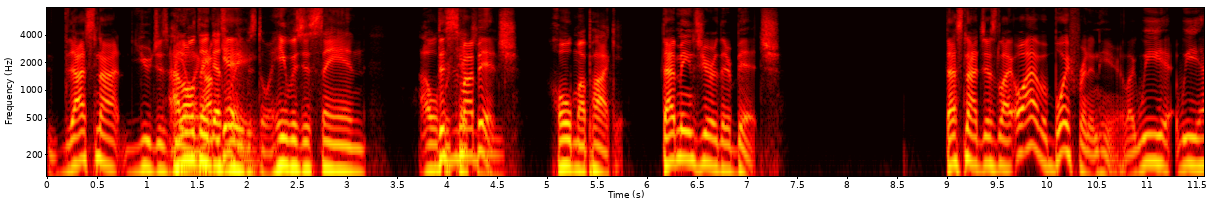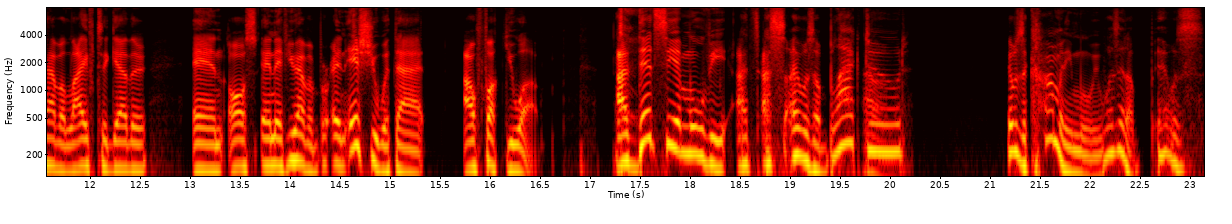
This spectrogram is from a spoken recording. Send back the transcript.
that's not you just. Being I don't like, think "I'm that's what he was doing. He was just saying, "I will." This is my protect you. bitch. Hold my pocket. That means you're their bitch. That's not just like, oh, I have a boyfriend in here. Like we we have a life together, and also, and if you have a, an issue with that, I'll fuck you up. I did see a movie. I, I saw- it was a black I don't dude. It was a comedy movie. Was it a? It was.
